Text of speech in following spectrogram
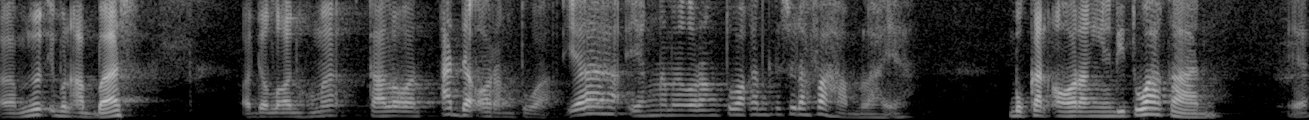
Eh, menurut Ibnu Abbas, radhiyallahu kalau ada orang tua, ya yang namanya orang tua kan kita sudah paham lah ya, bukan orang yang dituakan ya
